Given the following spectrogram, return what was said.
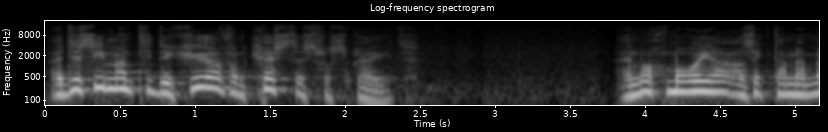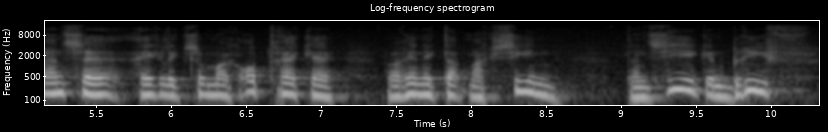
Het is iemand die de geur van Christus verspreidt. En nog mooier, als ik dan met mensen eigenlijk zo mag optrekken waarin ik dat mag zien, dan zie ik een brief.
